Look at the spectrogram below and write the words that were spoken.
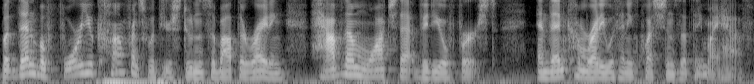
But then before you conference with your students about their writing, have them watch that video first and then come ready with any questions that they might have.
